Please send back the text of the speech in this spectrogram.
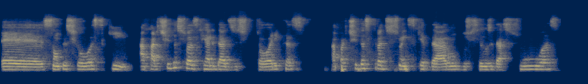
é, são pessoas que, a partir das suas realidades históricas, a partir das tradições que herdaram dos seus e das suas,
